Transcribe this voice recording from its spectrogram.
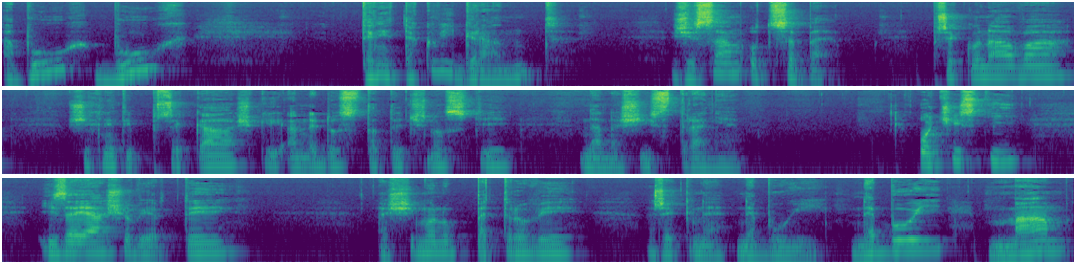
A Bůh, Bůh, ten je takový grant, že sám od sebe překonává všechny ty překážky a nedostatečnosti na naší straně. Očistí Izajášovi rty a Šimonu Petrovi řekne neboj, neboj, mám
